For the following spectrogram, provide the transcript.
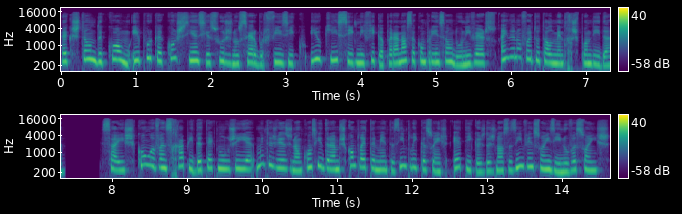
A questão de como e por que a consciência surge no cérebro físico e o que isso significa para a nossa compreensão do universo ainda não foi totalmente respondida. 6. Com o avanço rápido da tecnologia, muitas vezes não consideramos completamente as implicações éticas das nossas invenções e inovações.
